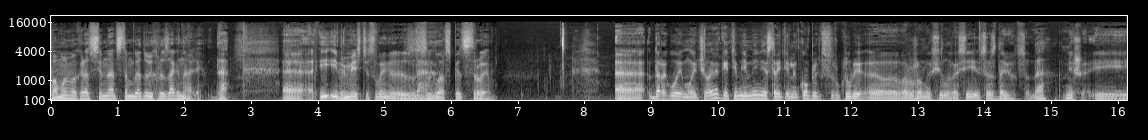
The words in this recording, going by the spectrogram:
По-моему, как раз в 2017 году их разогнали Да. Э, И, и- вместе с, вы- с Да. главспецстроем. Э, Дорогой мой человек, и тем не менее строительный комплекс в структуре э, вооруженных сил России создается, да, Миша? И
